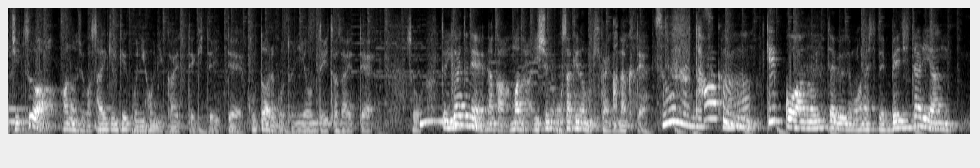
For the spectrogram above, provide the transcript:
ー。実は彼女が最近結構日本に帰ってきていてことあるごとに呼んでいただいてそうで意外とねなんかまだ一緒にお酒飲む機会がなくて。そうなんです多か分結構あのインタビューでもお話しててベジタリアン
